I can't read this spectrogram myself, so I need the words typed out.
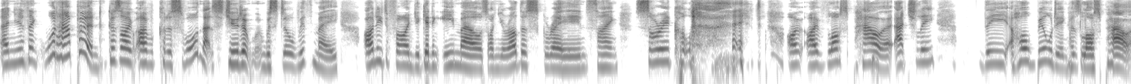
And you think what happened? Because I, I could have sworn that student was still with me. Only to find you're getting emails on your other screen saying sorry colette I, i've lost power. Actually the whole building has lost power.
